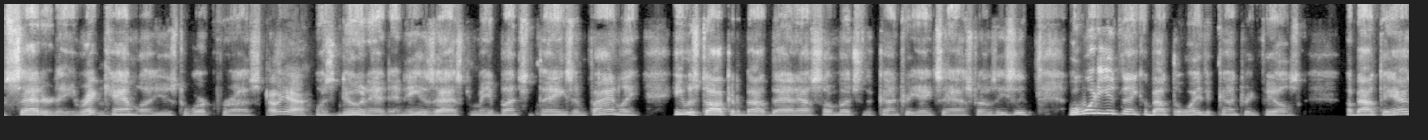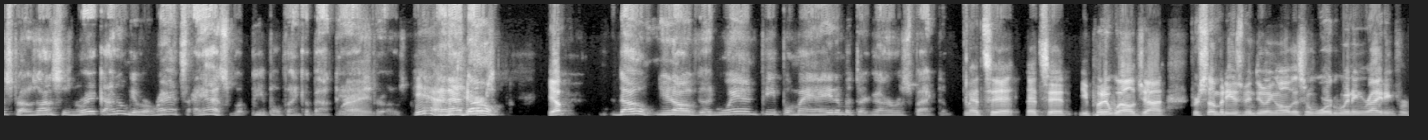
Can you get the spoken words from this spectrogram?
Saturday, Rick mm-hmm. Kamla used to work for us. Oh yeah, was doing it, and he was asking me a bunch of things. And finally, he was talking about that how so much of the country hates the Astros. He said, "Well, what do you think about the way the country feels about the Astros?" I said, "Rick, I don't give a rat's ass what people think about the right. Astros. Yeah, and I cares? don't. Yep don't you know when people may hate them but they're going to respect them. That's it. That's it. You put it well john. For somebody who's been doing all this award-winning writing for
